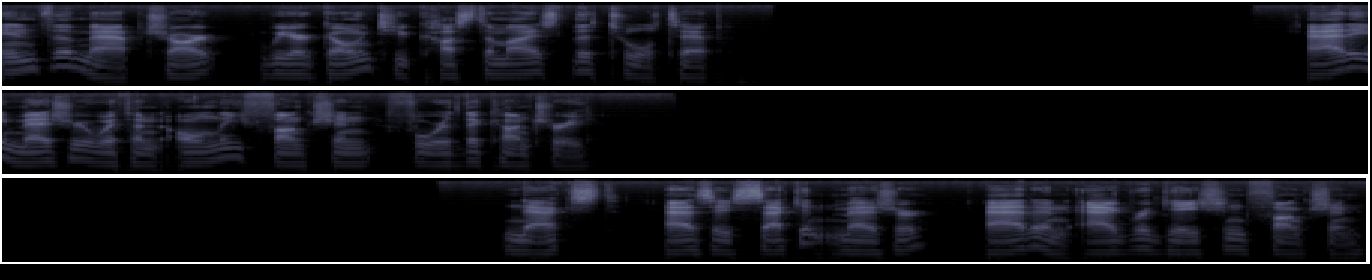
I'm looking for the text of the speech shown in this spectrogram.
In the map chart, we are going to customize the tooltip. Add a measure with an only function for the country. Next, as a second measure, add an aggregation function.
